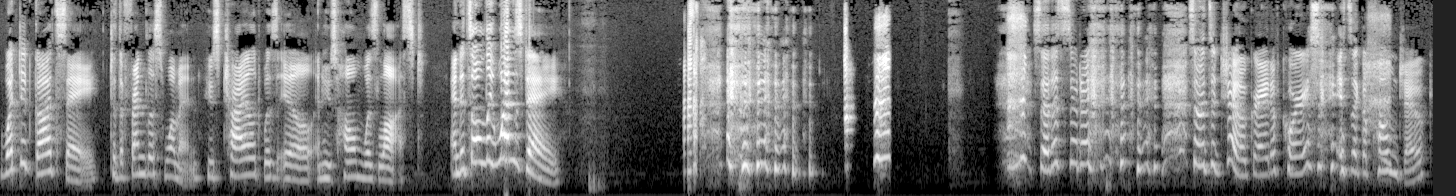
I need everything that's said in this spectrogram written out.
What did God say to the friendless woman whose child was ill and whose home was lost? And it's only Wednesday! so that's sort of so it's a joke right of course it's like a poem joke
